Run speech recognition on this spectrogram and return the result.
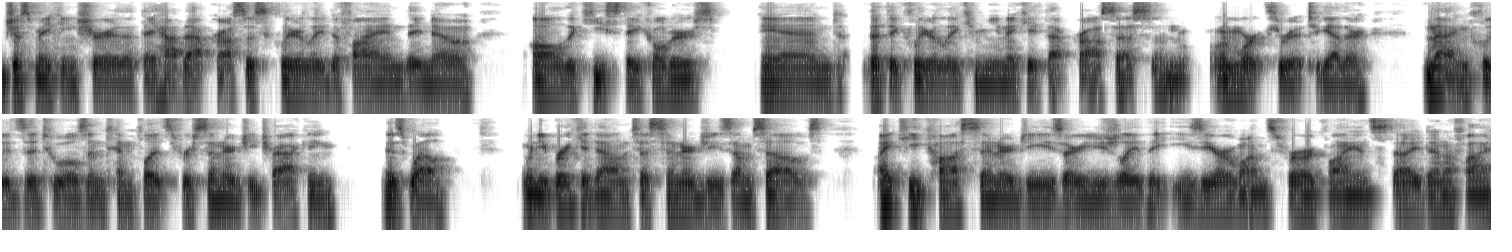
just making sure that they have that process clearly defined. They know all the key stakeholders and that they clearly communicate that process and, and work through it together. And that includes the tools and templates for synergy tracking as well. When you break it down to synergies themselves, IT cost synergies are usually the easier ones for our clients to identify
